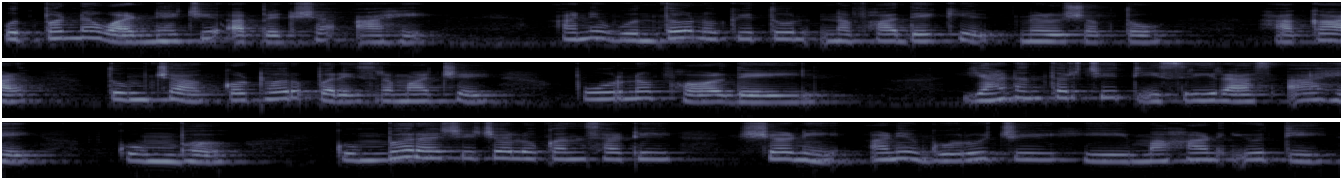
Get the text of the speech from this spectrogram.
उत्पन्न वाढण्याची अपेक्षा आहे आणि गुंतवणुकीतून नफा देखील मिळू शकतो. हा काळ तुमच्या कठोर परिश्रमाचे पूर्ण फळ देईल. यानंतरची तिसरी रास आहे कुंभ. कुंभ राशीच्या लोकांसाठी शनी आणि गुरुची ही महान युती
